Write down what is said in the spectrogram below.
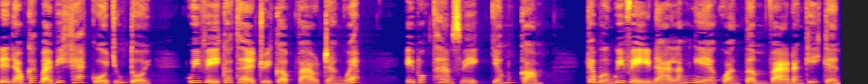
Để đọc các bài viết khác của chúng tôi, quý vị có thể truy cập vào trang web epochtimesviet.com. Cảm ơn quý vị đã lắng nghe, quan tâm và đăng ký kênh.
